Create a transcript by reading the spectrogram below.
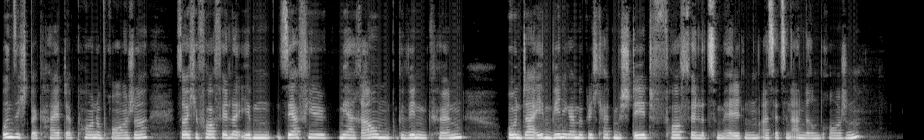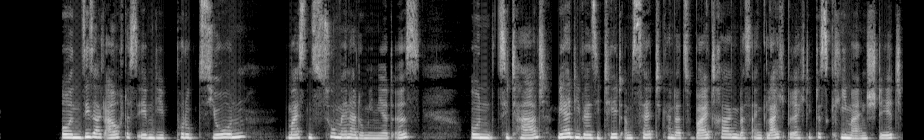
Unsichtbarkeit der Pornobranche solche Vorfälle eben sehr viel mehr Raum gewinnen können und da eben weniger Möglichkeiten besteht, Vorfälle zu melden als jetzt in anderen Branchen. Und sie sagt auch, dass eben die Produktion meistens zu männerdominiert ist. Und Zitat, mehr Diversität am Set kann dazu beitragen, dass ein gleichberechtigtes Klima entsteht,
